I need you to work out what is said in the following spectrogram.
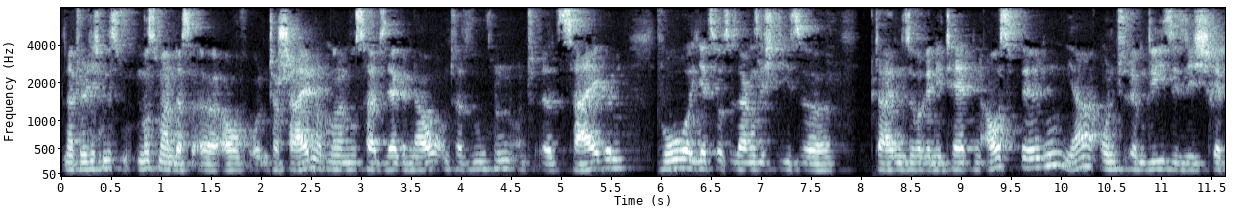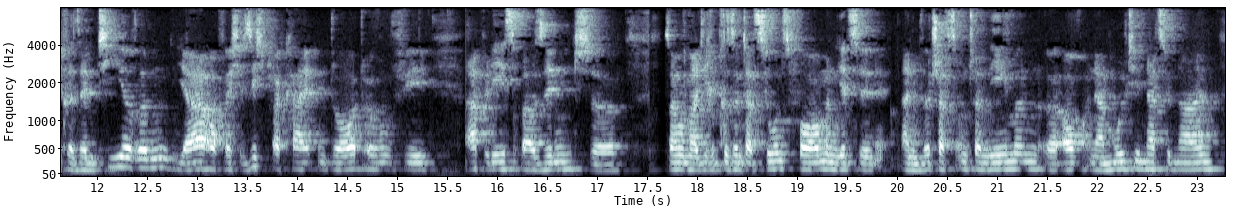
natürlich muss, muss man das auch unterscheiden und man muss halt sehr genau untersuchen und zeigen, wo jetzt sozusagen sich diese kleinen Souveränitäten ausbilden, ja, und ähm, wie sie sich repräsentieren, ja, auch welche Sichtbarkeiten dort irgendwie ablesbar sind. Äh, sagen wir mal, die Repräsentationsformen jetzt in einem Wirtschaftsunternehmen, äh, auch in einem multinationalen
